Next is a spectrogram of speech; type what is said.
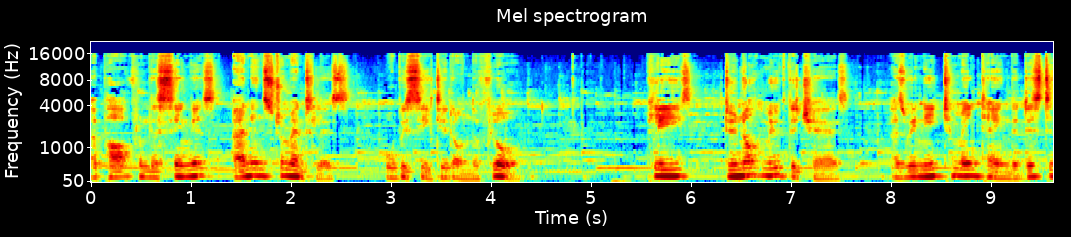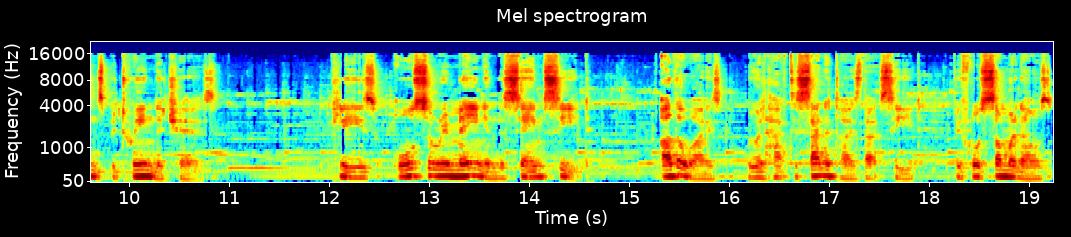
apart from the singers and instrumentalists will be seated on the floor. Please do not move the chairs as we need to maintain the distance between the chairs. Please also remain in the same seat, otherwise we will have to sanitize that seat before someone else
